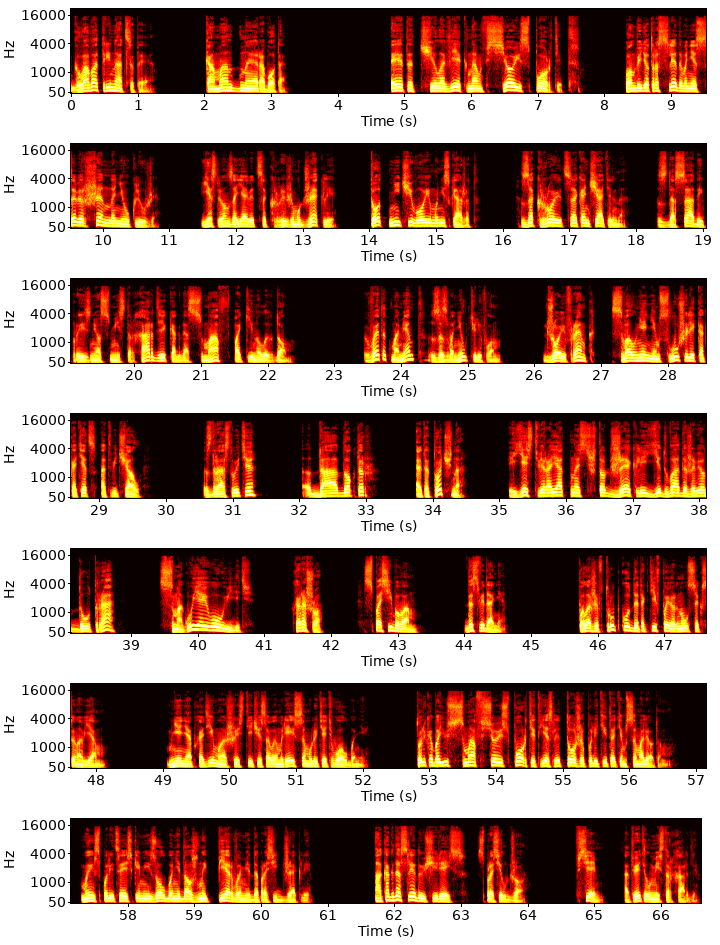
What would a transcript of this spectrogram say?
Глава 13. Командная работа. Этот человек нам все испортит. Он ведет расследование совершенно неуклюже. Если он заявится к рыжему Джекли, тот ничего ему не скажет. Закроется окончательно, — с досадой произнес мистер Харди, когда Смаф покинул их дом. В этот момент зазвонил телефон. Джо и Фрэнк с волнением слушали, как отец отвечал — «Здравствуйте». «Да, доктор». «Это точно? Есть вероятность, что Джекли едва доживет до утра? Смогу я его увидеть?» «Хорошо. Спасибо вам. До свидания». Положив трубку, детектив повернулся к сыновьям. «Мне необходимо шестичасовым рейсом улететь в Олбани. Только, боюсь, СМА все испортит, если тоже полетит этим самолетом. Мы с полицейскими из Олбани должны первыми допросить Джекли». «А когда следующий рейс?» — спросил Джо. «В семь», — ответил мистер Харди.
